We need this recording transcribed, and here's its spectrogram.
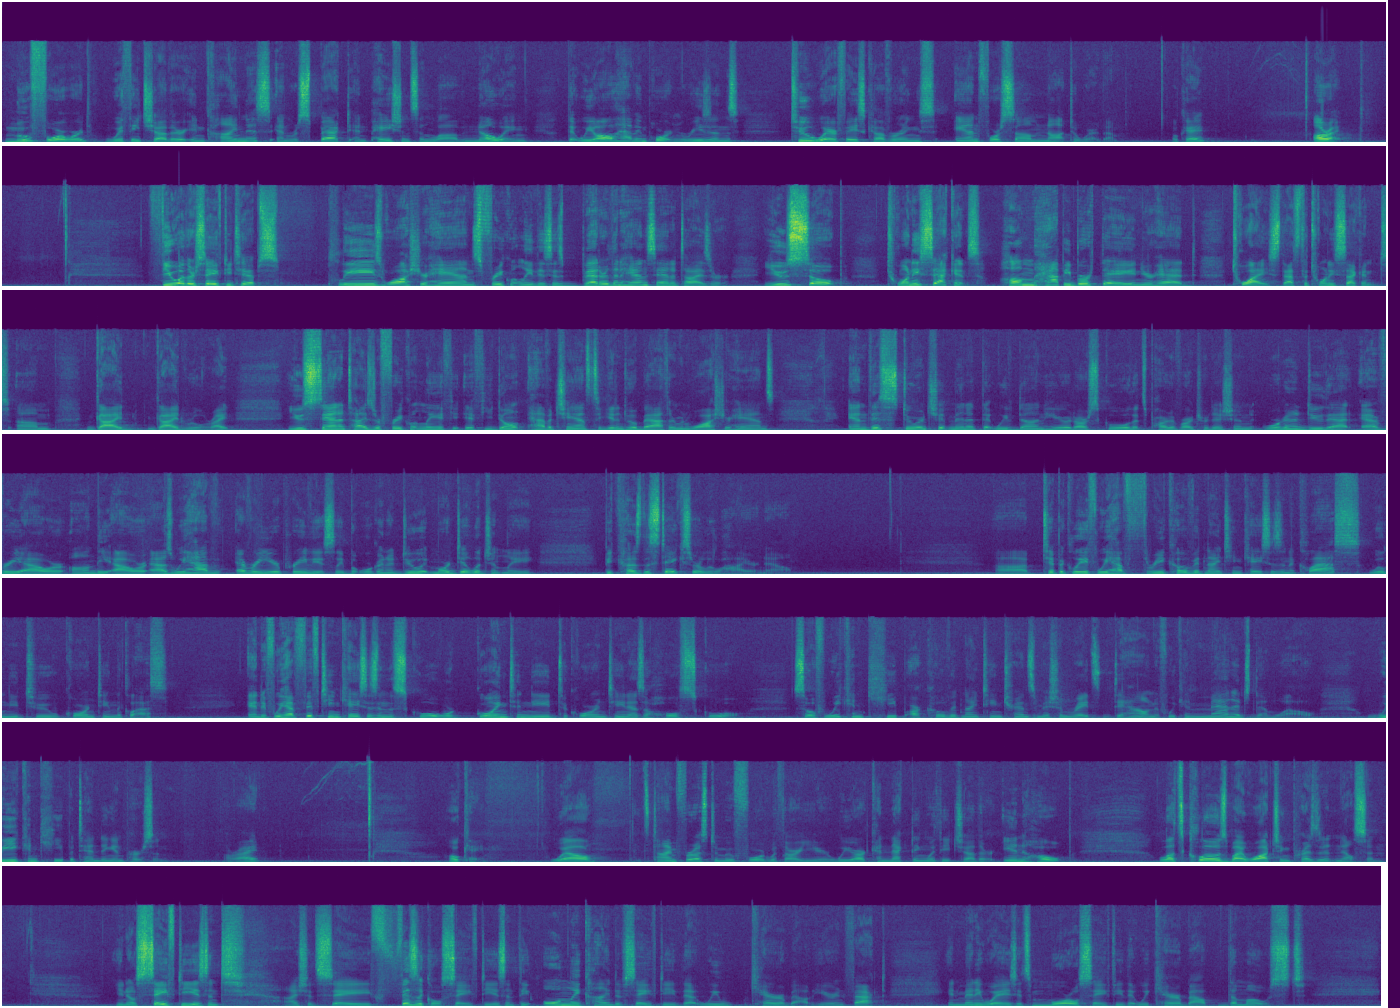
move forward with each other in kindness and respect and patience and love, knowing that we all have important reasons to wear face coverings and for some not to wear them. Okay? All right. Few other safety tips. Please wash your hands frequently. This is better than hand sanitizer. Use soap. 20 seconds. Hum happy birthday in your head twice. That's the 20 second um, guide, guide rule, right? Use sanitizer frequently if you, if you don't have a chance to get into a bathroom and wash your hands. And this stewardship minute that we've done here at our school, that's part of our tradition, we're going to do that every hour on the hour as we have every year previously, but we're going to do it more diligently because the stakes are a little higher now. Uh, typically, if we have three COVID 19 cases in a class, we'll need to quarantine the class. And if we have 15 cases in the school, we're going to need to quarantine as a whole school. So, if we can keep our COVID 19 transmission rates down, if we can manage them well, we can keep attending in person. All right? Okay. Well, it's time for us to move forward with our year. We are connecting with each other in hope. Let's close by watching President Nelson. You know, safety isn't I should say physical safety isn't the only kind of safety that we care about here. In fact, in many ways, it's moral safety that we care about the most.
